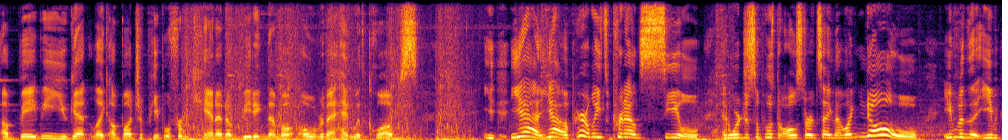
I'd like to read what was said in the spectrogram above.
a baby, you get, like, a bunch of people from Canada beating them over the head with clubs? Yeah, yeah, apparently it's pronounced seal, and we're just supposed to all start saying that. Like, no! Even the even,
